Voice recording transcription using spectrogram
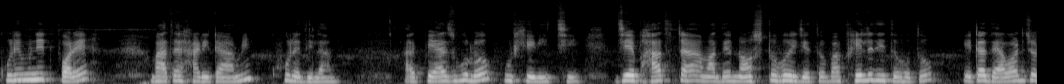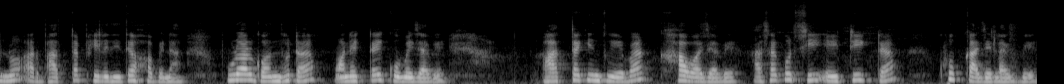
কুড়ি মিনিট পরে ভাতের হাঁড়িটা আমি খুলে দিলাম আর পেঁয়াজগুলো উঠিয়ে নিচ্ছি। যে ভাতটা আমাদের নষ্ট হয়ে যেত বা ফেলে দিতে হতো এটা দেওয়ার জন্য আর ভাতটা ফেলে দিতে হবে না। পুরার গন্ধটা অনেকটাই কমে যাবে। ভাতটা কিন্তু এবার খাওয়া যাবে। আশা করছি এই ট্রিকটা খুব কাজে লাগবে।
